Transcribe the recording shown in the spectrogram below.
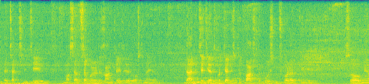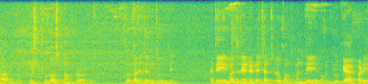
అంటే చర్చ్ నుంచి మా సెల్ఫ్ సపోర్టెడ్ కాన్క్లేజ్ వస్తున్నాయో. దాని నుంచే జీతపత్యాలు పాస్టర్ పోషించుకోవడానికి సో మేము అది పోషించుకుంటూ వస్తున్నాం ఇప్పటివరకు. ఇప్పటివరకు అదే జరుగుతూ ఉంది. అయితే ఈ మధ్యన ఏంటంటే చర్చిలో కొంతమంది ఒక గ్రూప్గా ఏర్పడి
